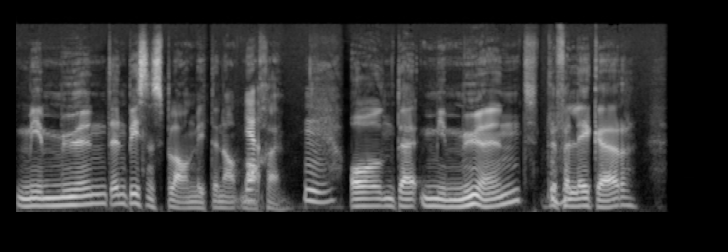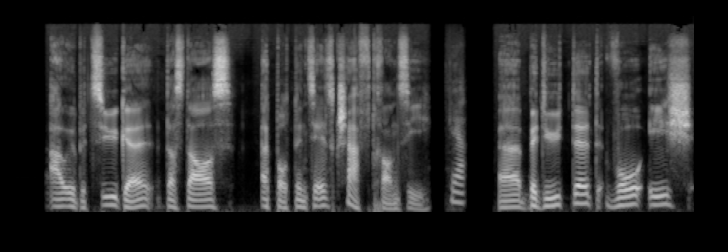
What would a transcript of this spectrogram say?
Wir müssen einen Businessplan miteinander Ja. machen. Mhm. Und äh, wir müssen den Verleger auch überzeugen, dass das ein potenzielles Geschäft kann sein Ja. äh, Bedeutet, wo ist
